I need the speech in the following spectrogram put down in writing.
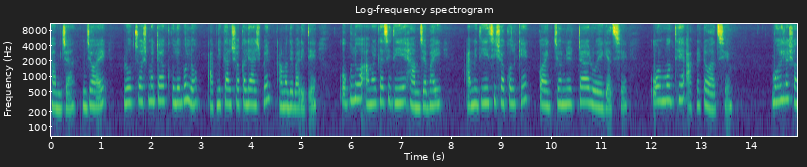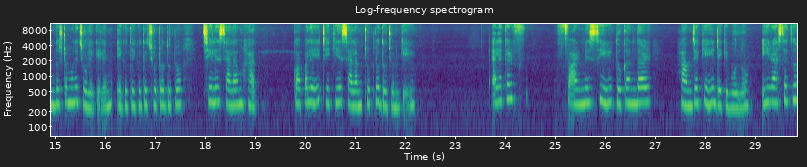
হামজা। জয় রোদ চশমাটা খুলে বলল, আপনি কাল সকালে আসবেন আমাদের বাড়িতে। ওগুলো আমার কাছে দিয়ে, হামজা ভাই, আমি দিয়েছি সকলকে। কয়েকজনেরটা রয়ে গেছে। ওর মধ্যে আপনারটাও আছে। মহিলা সন্তুষ্ট মনে চলে গেলেন। এগোতে এগোতে ছোট দুটো ছেলে সালাম হাত কপালে ঠেকিয়ে সালাম ঠুকলো দুজনকেই। এলাকার ফার্মেসির দোকানদার হামজাকে ডেকে বলল, এই রাস্তা তো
